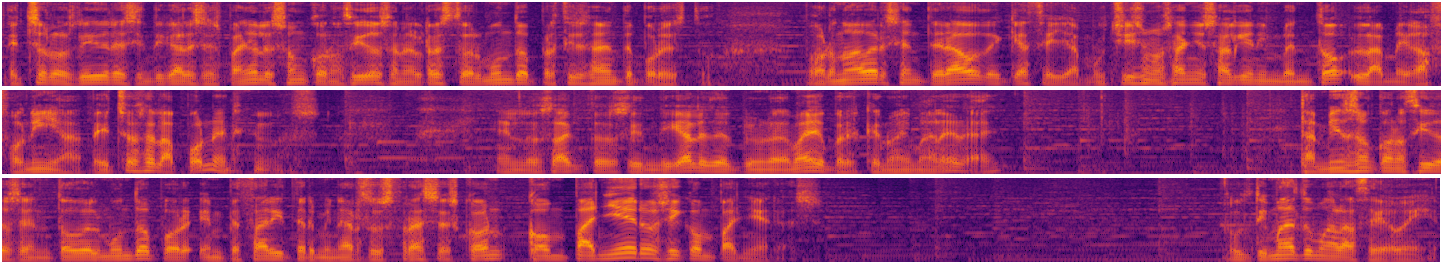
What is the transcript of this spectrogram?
De hecho, los líderes sindicales españoles son conocidos en el resto del mundo precisamente por esto, por no haberse enterado de que hace ya muchísimos años alguien inventó la megafonía. De hecho, se la ponen en los, en los actos sindicales del 1 de mayo, pero es que no hay manera. ¿eh? También son conocidos en todo el mundo por empezar y terminar sus frases con compañeros y compañeras. Ultimátum a la COE.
